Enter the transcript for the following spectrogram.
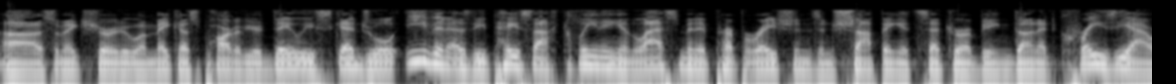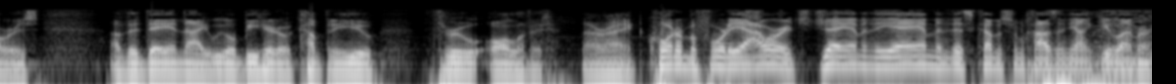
Uh, so make sure to uh, make us part of your daily schedule, even as the Pesach cleaning and last minute preparations and shopping, etc., are being done at crazy hours of the day and night. We will be here to accompany you through all of it. All right. Quarter before the hour, it's JM and the AM, and this comes from Chazan Yanky Lemmer.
